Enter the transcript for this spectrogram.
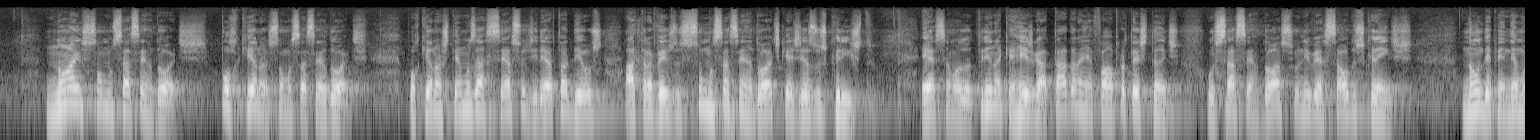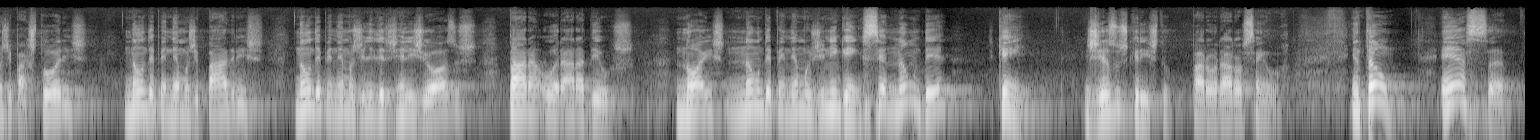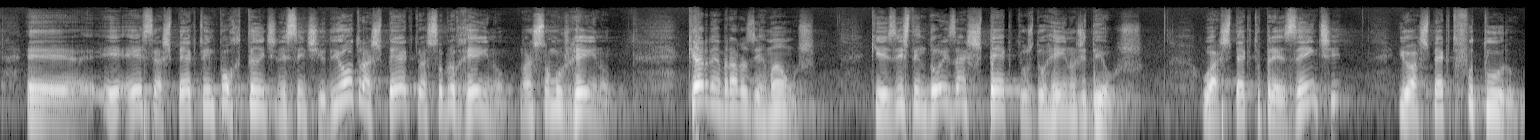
Nós somos sacerdotes. Por que nós somos sacerdotes? Porque nós temos acesso direto a Deus através do sumo sacerdote que é Jesus Cristo. Essa é uma doutrina que é resgatada na reforma protestante, o sacerdócio universal dos crentes. Não dependemos de pastores, não dependemos de padres, não dependemos de líderes religiosos para orar a Deus. Nós não dependemos de ninguém, senão de quem? Jesus Cristo, para orar ao Senhor. Então, essa, é, esse aspecto é importante nesse sentido. E outro aspecto é sobre o reino. Nós somos reino. Quero lembrar aos irmãos que existem dois aspectos do reino de Deus: o aspecto presente e o aspecto futuro.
